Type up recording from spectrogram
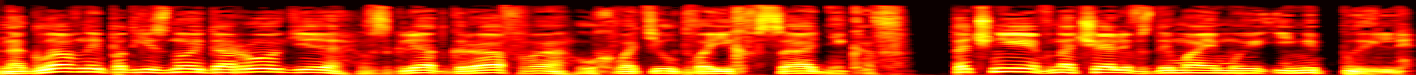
На главной подъездной дороге взгляд графа ухватил двоих всадников, точнее, вначале вздымаемую ими пыль.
